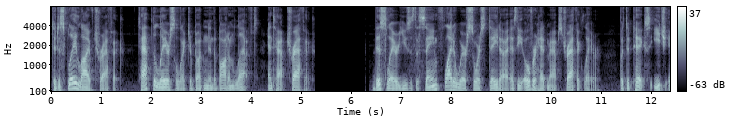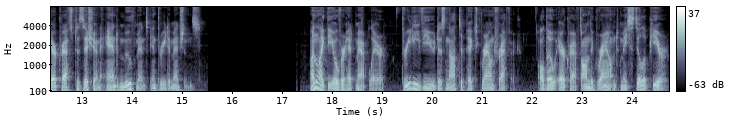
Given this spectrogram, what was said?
To display live traffic, tap the Layer Selector button in the bottom left and tap Traffic. This layer uses the same FlightAware source data as the overhead map's traffic layer, but depicts each aircraft's position and movement in three dimensions. Unlike the overhead map layer, 3D View does not depict ground traffic, although aircraft on the ground may still appear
